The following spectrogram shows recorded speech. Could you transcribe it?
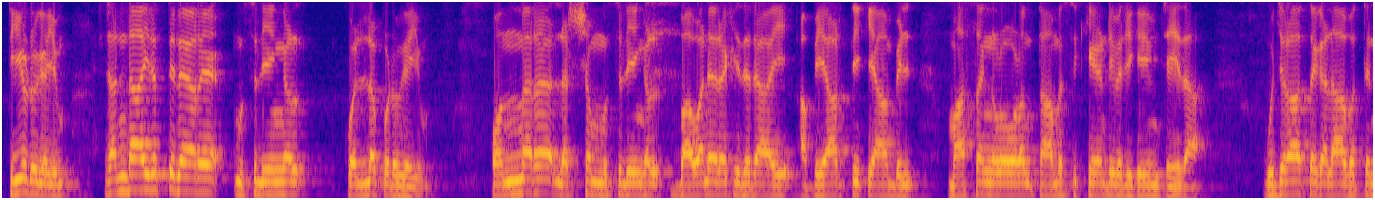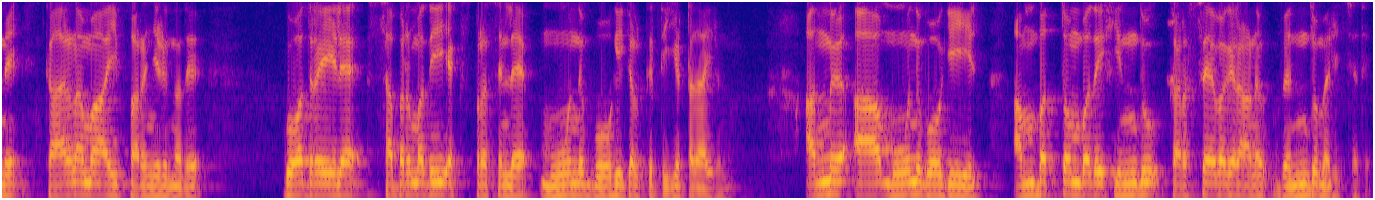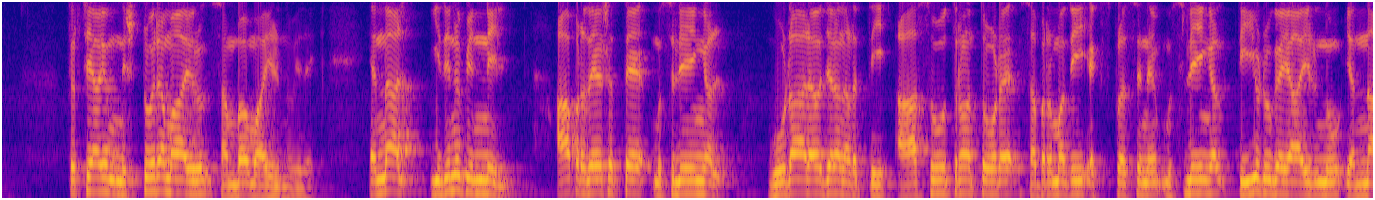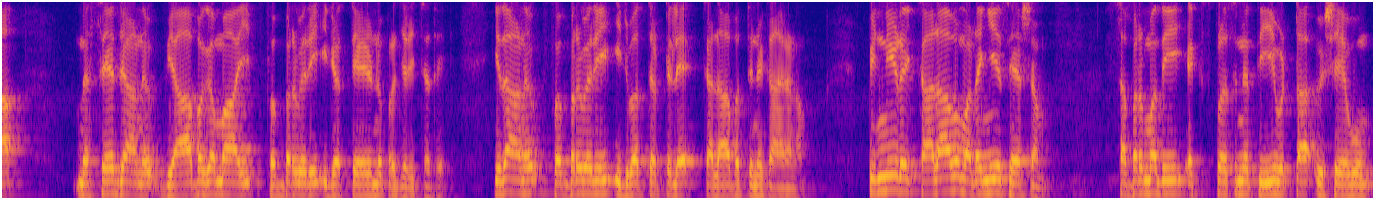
തീയിടുകയും രണ്ടായിരത്തിലേറെ മുസ്ലിങ്ങൾ കൊല്ലപ്പെടുകയും ഒന്നര ലക്ഷം മുസ്ലിങ്ങൾ ഭവനരഹിതരായി അഭയാർത്ഥി ക്യാമ്പിൽ മാസങ്ങളോളം താമസിക്കേണ്ടി വരികയും ചെയ്ത ഗുജറാത്ത് കലാപത്തിന് കാരണമായി പറഞ്ഞിരുന്നത് ഗോദ്രയിലെ സബർമതി എക്സ്പ്രസ്സിലെ മൂന്ന് ബോഗികൾക്ക് തീയിട്ടതായിരുന്നു. അന്ന് ആ മൂന്ന് ബോഗിയിൽ അമ്പത്തൊമ്പത് ഹിന്ദു കർസേവകരാണ് വെന്തു മരിച്ചത്. തീർച്ചയായും നിഷ്ഠൂരമായൊരു സംഭവമായിരുന്നു ഇത്. എന്നാൽ ഇതിനു പിന്നിൽ ആ പ്രദേശത്തെ മുസ്ലിങ്ങൾ ഗൂഢാലോചന നടത്തി ആസൂത്രണത്തോടെ സബർമതി എക്സ്പ്രസ്സിന് മുസ്ലിങ്ങൾ തീയിടുകയായിരുന്നു എന്ന മെസ്സേജാണ് വ്യാപകമായി ഫെബ്രുവരി ഇരുപത്തേഴിന് പ്രചരിച്ചത്. ഇതാണ് ഫെബ്രുവരി ഇരുപത്തെട്ടിലെ കലാപത്തിന് കാരണം. പിന്നീട് കലാപം അടങ്ങിയ ശേഷം സബർമതി എക്സ്പ്രസ്സിന് തീവിട്ട വിഷയവും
